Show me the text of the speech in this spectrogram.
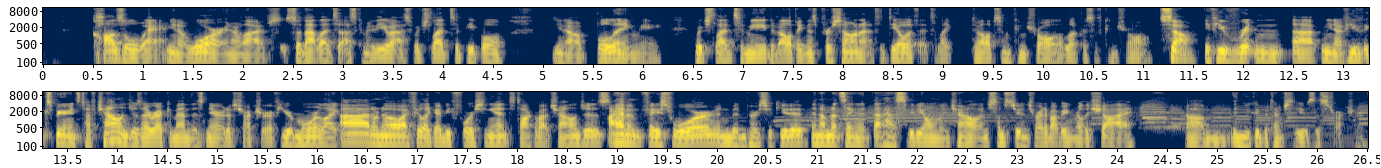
causal way, you know, war in our lives. So that led to us coming to the US, which led to people, you know, bullying me, which led to me developing this persona to deal with it, to like develop some control, a locus of control. So if you've written, uh, you know, if you've experienced tough challenges, I recommend this narrative structure. If you're more like, ah, I don't know, I feel like I'd be forcing it to talk about challenges. I haven't faced war and been persecuted. And I'm not saying that that has to be the only challenge. Some students write about being really shy. Um, then you could potentially use this structure.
